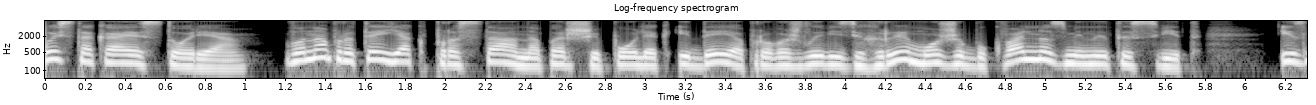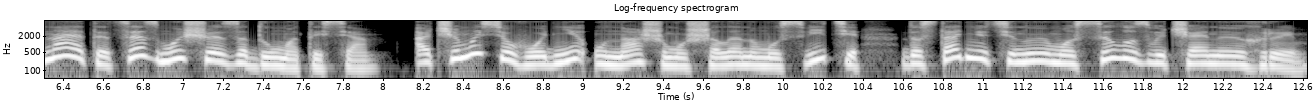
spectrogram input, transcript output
Ось така історія. Вона про те, як проста, на перший погляд, ідея про важливість гри може буквально змінити світ. І знаєте, це змушує задуматися. А чи ми сьогодні у нашому шаленому світі достатньо цінуємо силу звичайної гри?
